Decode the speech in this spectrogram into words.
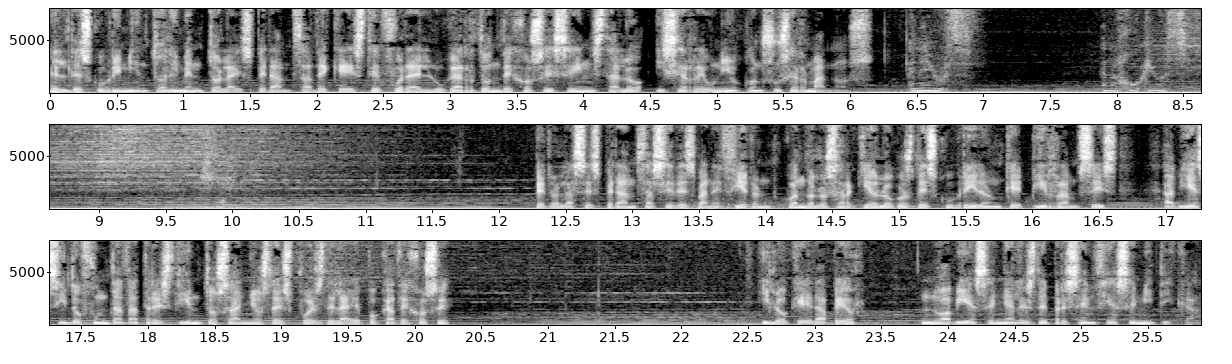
El descubrimiento alimentó la esperanza de que este fuera el lugar donde José se instaló y se reunió con sus hermanos. Pero las esperanzas se desvanecieron cuando los arqueólogos descubrieron que Pi Ramsés había sido fundada 300 años después de la época de José. Y lo que era peor, no había señales de presencia semítica.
